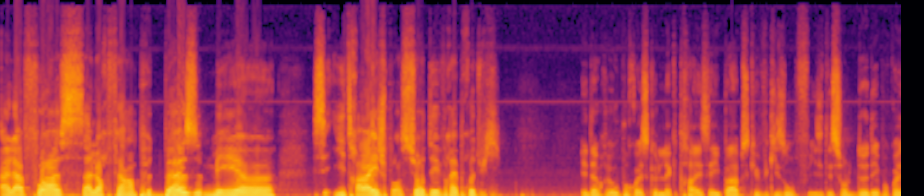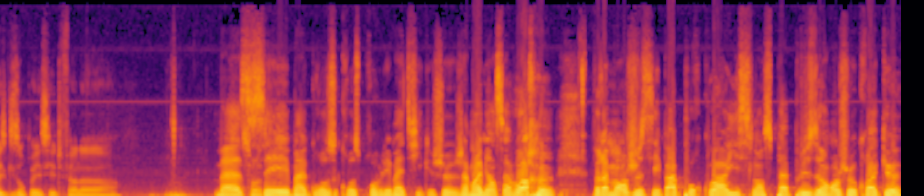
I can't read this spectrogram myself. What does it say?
à la fois, ça leur fait un peu de buzz, mais euh, ils travaillent, je pense, sur des vrais produits. Et d'après vous, pourquoi est-ce que Lectra essaye pas? Parce que vu qu'ils ont, ils étaient sur le 2D, pourquoi est-ce qu'ils n'ont pas essayé de faire la... Bah, c'est ma grosse grosse problématique. J'aimerais bien savoir. Vraiment, je sais pas pourquoi ils se lancent pas plus dedans. Je crois que,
